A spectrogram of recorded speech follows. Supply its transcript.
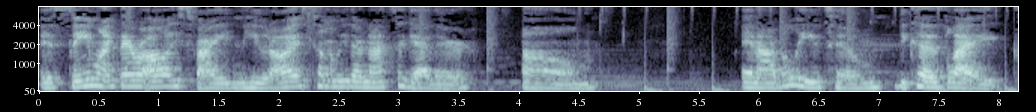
It seemed like they were always fighting. He would always tell me they're not together. Um, and I believed him because like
